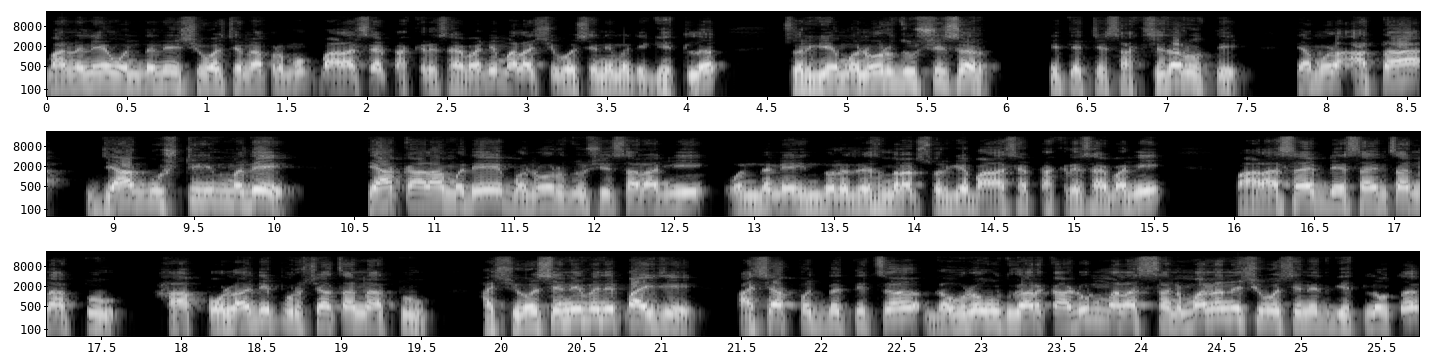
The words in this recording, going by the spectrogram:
माननीय वंदनीय शिवसेना प्रमुख बाळासाहेब ठाकरे साहेबांनी मला शिवसेनेमध्ये घेतलं. स्वर्गीय मनोहर जोशी सर हे त्याचे साक्षीदार होते. त्यामुळं आता ज्या गोष्टींमध्ये त्या काळामध्ये मनोहर जोशी सरांनी वंदनीय हिंदू हृदय सम्राट स्वर्गीय बाळासाहेब ठाकरे साहेबांनी बाळासाहेब देसाईंचा नातू हा पोलादी पुरुषाचा नातू हा शिवसेनेमध्ये पाहिजे अशा पद्धतीचं गौरव उद्गार काढून मला सन्मानाने शिवसेनेत घेतलं होतं.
